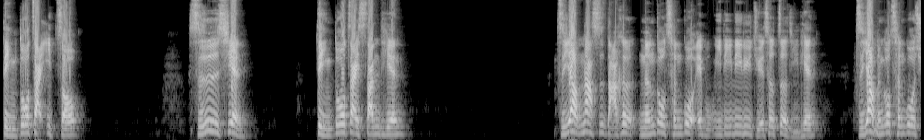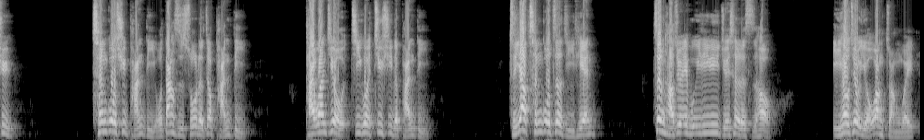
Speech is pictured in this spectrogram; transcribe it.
顶多在一周，十日线顶多在三天。只要纳斯达克能够撑过 FED 利率决策这几天，只要能够撑过去，撑过去盘底，我当时说了叫盘底，台湾就有机会继续的盘底。只要撑过这几天，正好就 FED 利率决策的时候，以后就有望转为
